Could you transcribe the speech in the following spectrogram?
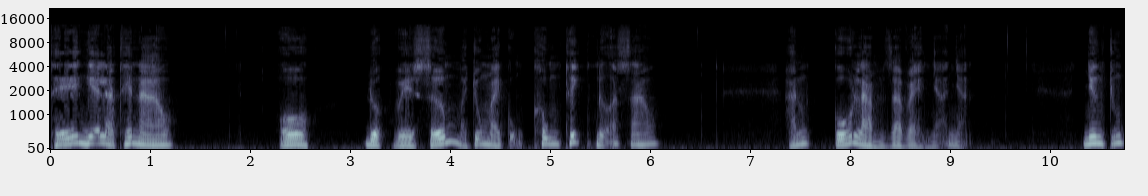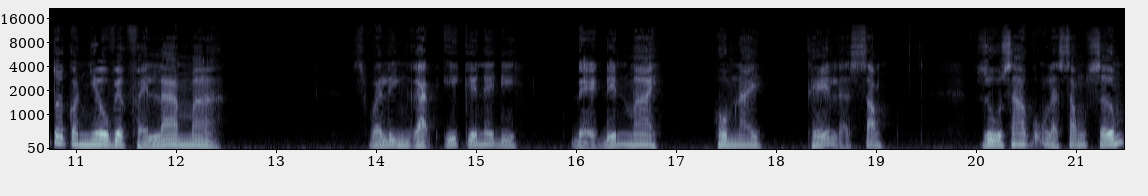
Thế nghĩa là thế nào? Ô, được về sớm mà chúng mày cũng không thích nữa sao? Hắn cố làm ra vẻ nhã nhặn. Nhưng chúng tôi còn nhiều việc phải làm mà. Sveiling gạt ý kiến ấy đi, để đến mai Hôm nay, thế là xong. Dù sao cũng là xong sớm.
